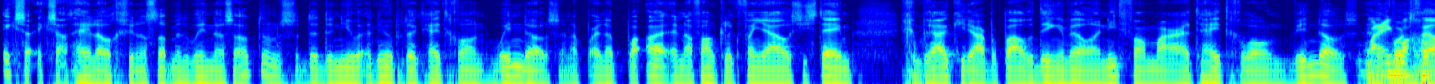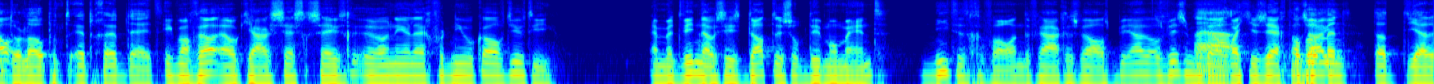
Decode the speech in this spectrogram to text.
Ik zou, ik zou het heel logisch vinden als ze dat met Windows ook doen. Dus de, de nieuwe, het nieuwe product heet gewoon Windows. En, en, afhankelijk van jouw systeem gebruik je daar bepaalde dingen wel en niet van. Maar het heet gewoon Windows. En Maar het ik wordt mag wel- doorlopend up, geüpdate. Ik mag wel elk jaar 60, 70 euro neerleggen voor het nieuwe Call of Duty. En met Windows is dat dus op dit moment niet het geval. En de vraag is wel, als, ja, als businessmodel Nou ja, wat je zegt, dan Op het moment dat, ja,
